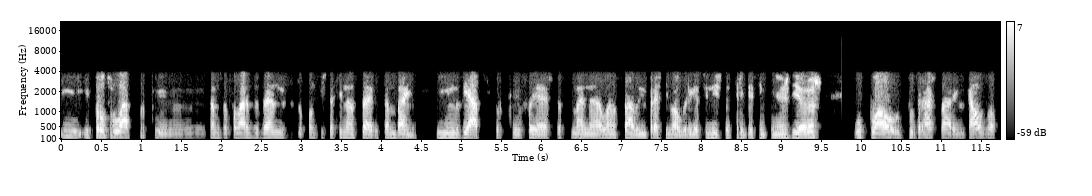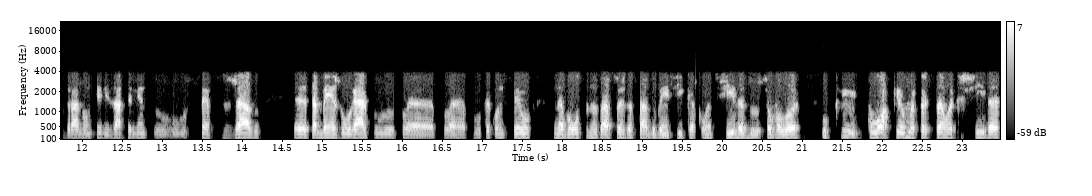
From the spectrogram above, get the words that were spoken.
e, e, por outro lado, porque estamos a falar de danos do ponto de vista financeiro também e imediatos, porque foi esta semana lançado um empréstimo obrigacionista de 35 milhões de euros, o qual poderá estar em causa ou poderá não ter exatamente o, o sucesso desejado, eh, também a julgar pelo, pela, pela, pelo que aconteceu na Bolsa, nas ações da SAD do Benfica, com a descida do seu valor, o que coloca uma pressão acrescida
